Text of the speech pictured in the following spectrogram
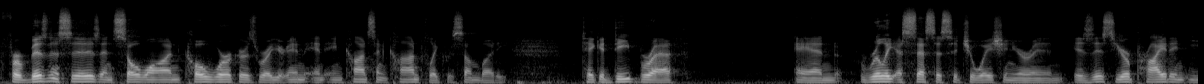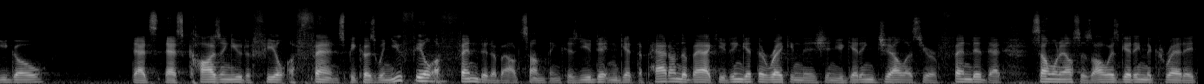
for businesses and so on, co-workers where you're in, in, in constant conflict with somebody, take a deep breath and really assess the situation you're in. Is this your pride and ego that's, that's causing you to feel offense? Because when you feel offended about something because you didn't get the pat on the back, you didn't get the recognition, you're getting jealous, you're offended that someone else is always getting the credit,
